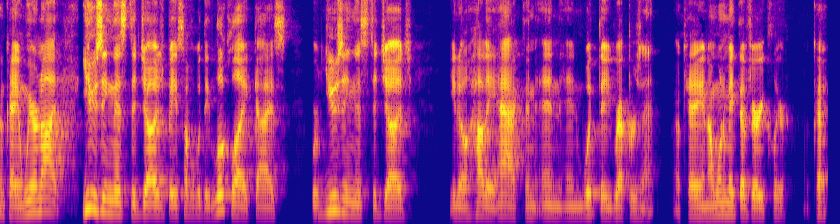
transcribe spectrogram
Okay. And we're not using this to judge based off of what they look like, guys. We're using this to judge, you know, how they act and, and, and what they represent. Okay. And I want to make that very clear. Okay.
